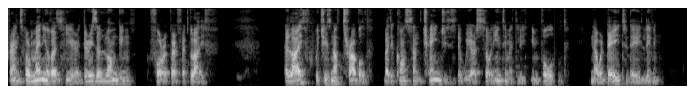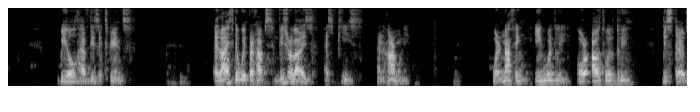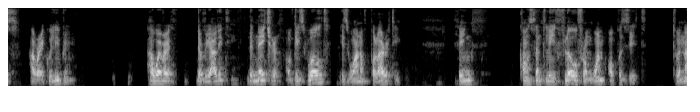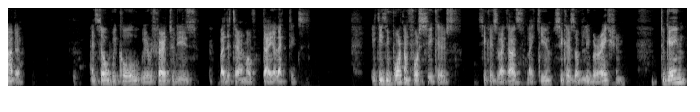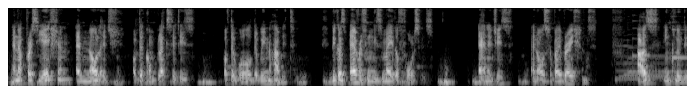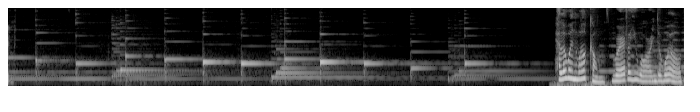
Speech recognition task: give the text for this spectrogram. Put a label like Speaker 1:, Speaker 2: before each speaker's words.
Speaker 1: Friends, for many of us here, there is a longing for a perfect life. A life which is not troubled by the constant changes that we are so intimately involved in our day to day living. We all have this experience. A life that we perhaps visualize as peace and harmony, where nothing inwardly or outwardly disturbs our equilibrium. However, the reality, the nature of this world is one of polarity. Things constantly flow from one opposite to another. And so we call, we refer to these by the term of dialectics. It is important for seekers, seekers like us, like you, seekers of liberation, to gain an appreciation and knowledge of the complexities of the world that we inhabit. Because everything is made of forces, energies, and also vibrations, us included.
Speaker 2: Hello and welcome wherever you are in the world.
